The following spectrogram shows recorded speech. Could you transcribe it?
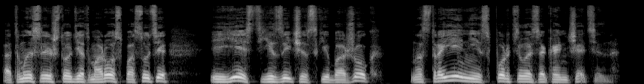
От мысли, что Дед Мороз, по сути, и есть языческий божок, настроение испортилось окончательно.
